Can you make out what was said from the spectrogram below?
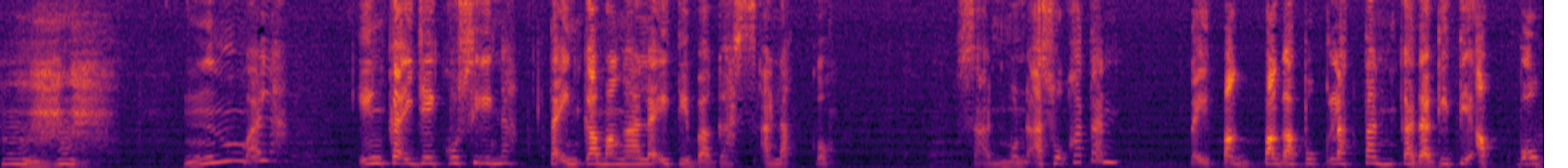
Hmm, ala. Ingka ijay kusina, ta ingka mangala iti bagas, anak ko. Saan mo asukatan? Tay pagpagapuklatan kadagiti apo.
